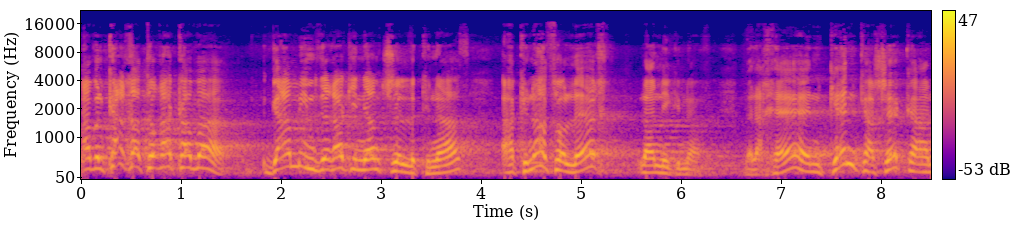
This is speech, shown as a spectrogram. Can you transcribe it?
אבל ככה התורה קבעה. גם אם זה רק עניין של קנס, הקנס הולך לנגנב. ולכן כן קשה כאן,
